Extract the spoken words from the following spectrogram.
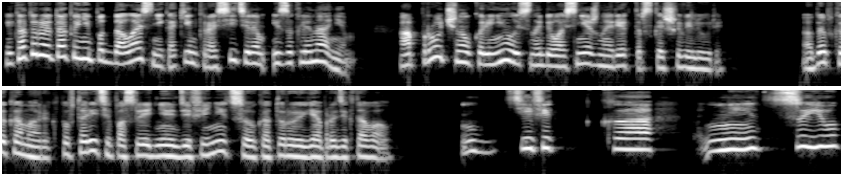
и которая так и не поддалась никаким красителям и заклинаниям а прочно укоренилась на белоснежной ректорской шевелюре. «Адептка Камарик, повторите последнюю дефиницию, которую я продиктовал». «Дефиканицию?»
